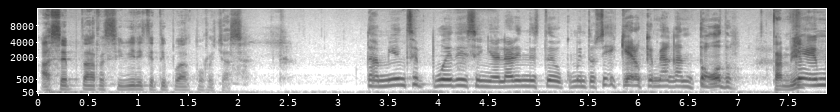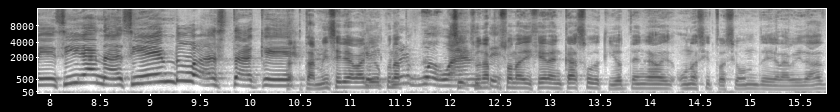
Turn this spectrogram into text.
acepta recibir y qué tipo de actos rechaza. También se puede señalar en este documento, sí, quiero que me hagan todo. ¿También? Que me sigan haciendo hasta que. También sería válido que, una, que una persona dijera: en caso de que yo tenga una situación de gravedad,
